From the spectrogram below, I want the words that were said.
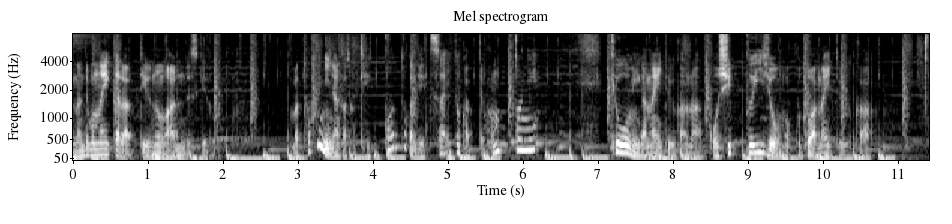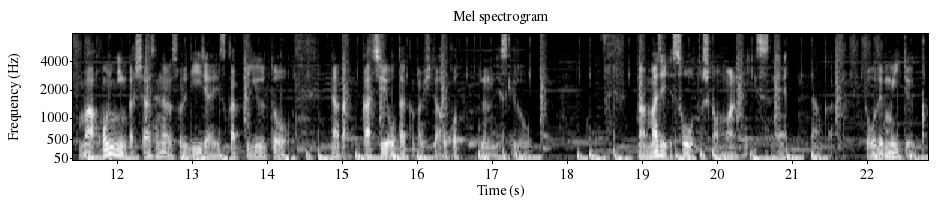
何でもないからっていうのもあるんですけど、まあ、特になんかその結婚とか熱愛とかって本当に興味がないというかなゴシップ以上のことはないというかまあ本人が幸せならそれでいいじゃないですかって言うとなんかガチオタクの人は怒るんですけどまあマジでそうとしか思わないですね。なんかどうでもいいというか。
